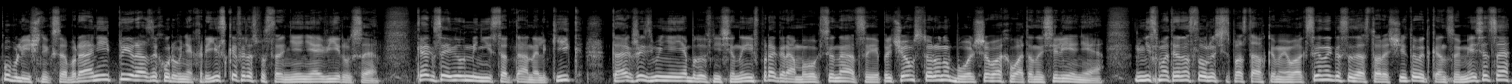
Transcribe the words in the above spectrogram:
публичных собраний при разных уровнях рисков и распространения вируса. Как заявил министр Танель Кик, также изменения будут внесены и в программу вакцинации, причем в сторону большего охвата населения. Несмотря на сложности с поставками вакцины, государство рассчитывает к концу месяца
